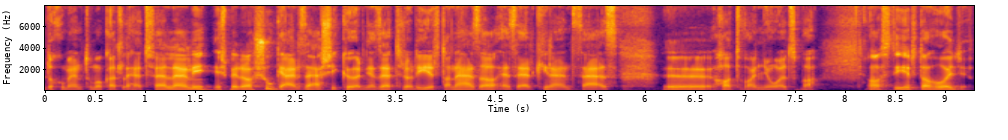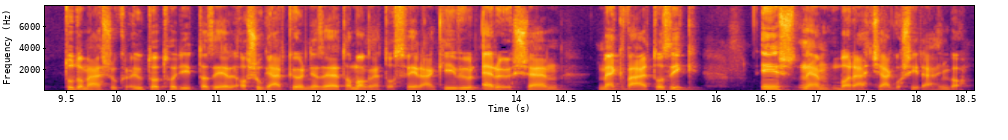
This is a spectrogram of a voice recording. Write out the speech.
dokumentumokat lehet fellelni, és például a sugárzási környezetről írt a NASA 1968-ba. Azt írta, hogy tudomásukra jutott, hogy itt azért a sugárkörnyezet a magnetoszférán kívül erősen megváltozik, és nem barátságos irányba.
